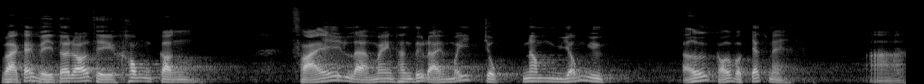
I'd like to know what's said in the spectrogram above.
Và cái vị tới đó thì không cần phải là mang thân tứ đại mấy chục năm giống như ở cõi vật chất này. À,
